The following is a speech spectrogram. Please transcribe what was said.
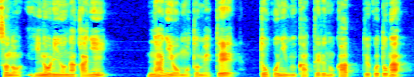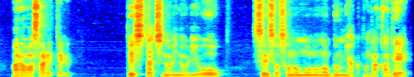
その祈りの中に何を求めてどこに向かっているのかということが表されている。弟子たちの祈りを聖書そのものの文脈の中で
